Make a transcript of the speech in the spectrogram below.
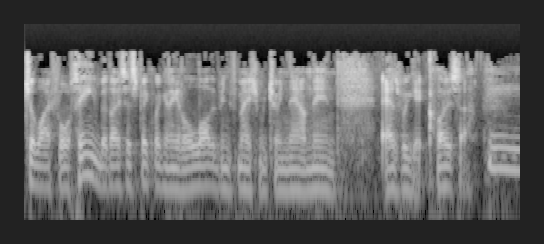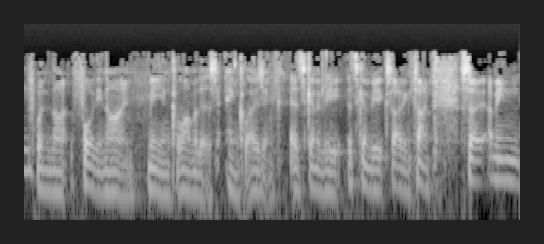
July 14, but I suspect we're going to get a lot of information between now and then as we get closer. 49, 49 million kilometres and closing. It's going to be it's going to be an exciting time. So I mean,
